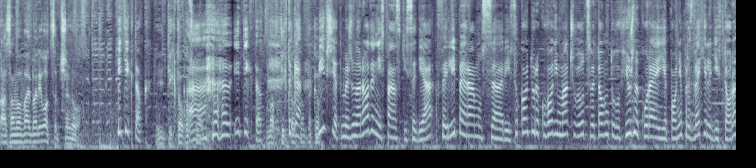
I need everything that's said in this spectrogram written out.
аз съм във Viber и WhatsApp членувам. И TikTok. И А, и TikTok така, бившият международен испански съдя Фелипе Рамос Рисо, който ръководи матчове от световното в Южна Корея и Япония през 2002,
